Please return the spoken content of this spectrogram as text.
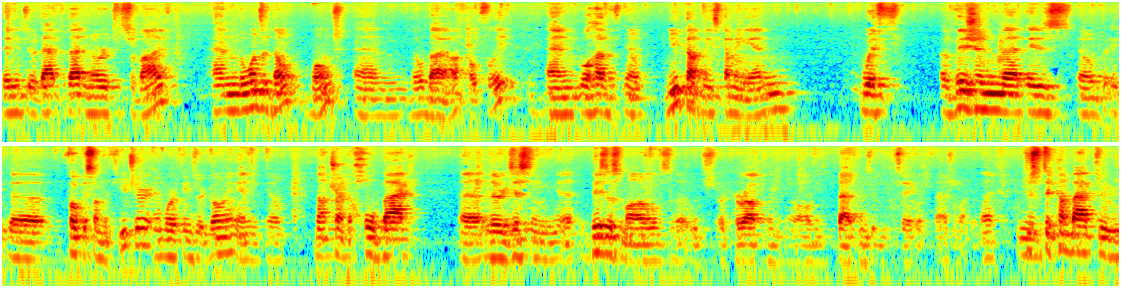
they need to adapt to that in order to survive. And the ones that don't won't, and they'll die off hopefully. And we'll have you know new companies coming in with a vision that is you know, uh, focused on the future and where things are going, and you know, not trying to hold back uh, their existing uh, business models, uh, which are corrupt, and you know, all these bad things that we can say about the financial market. Uh, Just to come back to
